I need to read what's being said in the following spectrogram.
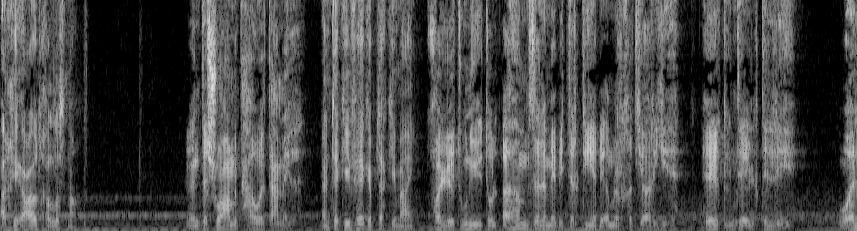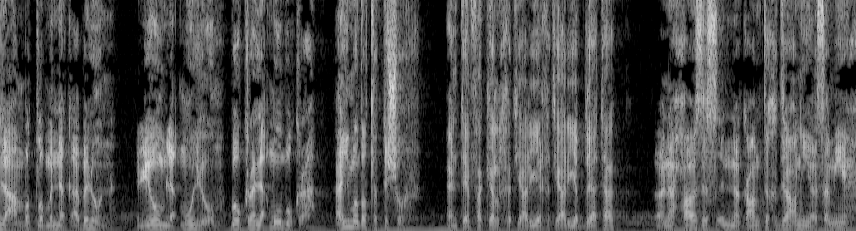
أخي اقعد خلصنا أنت شو عم تحاول تعمل؟ أنت كيف هيك بتحكي معي؟ خليتوني أقتل أهم زلمة بتركيا بأمر الختيارية هيك أنت قلت لي وهلا عم بطلب منك قابلهم اليوم لا مو اليوم بكرة لا مو بكرة. هي مضى ثلاث أشهر؟ أنت مفكر الختيارية ختيارية بضيعتك؟ أنا حاسس إنك عم تخدعني يا سميح.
